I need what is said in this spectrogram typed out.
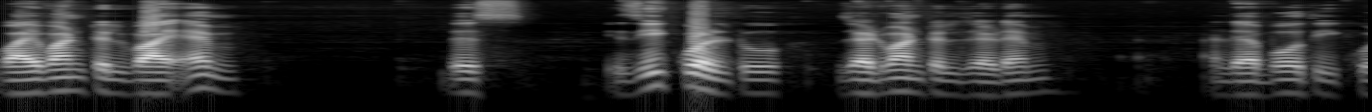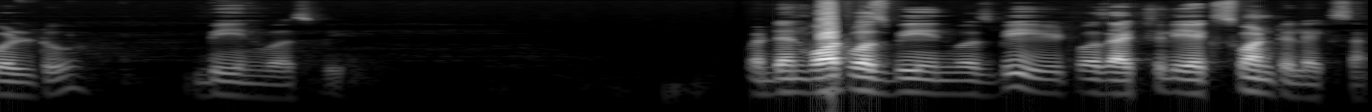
y 1 till y m this is equal to z 1 till z m and they are both equal to B inverse B. But then what was B inverse B? It was actually x 1 till x n.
